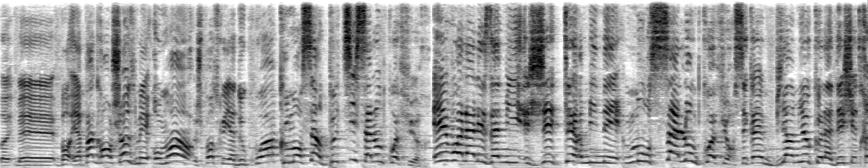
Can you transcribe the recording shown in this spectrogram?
ouais, mais... Bon, il y a pas grand-chose, mais au moins, je pense qu'il y a de quoi commencer un petit salon de coiffure. Et voilà les amis, j'ai terminé mon salon de coiffure. C'est quand même bien mieux que la déchetterie,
